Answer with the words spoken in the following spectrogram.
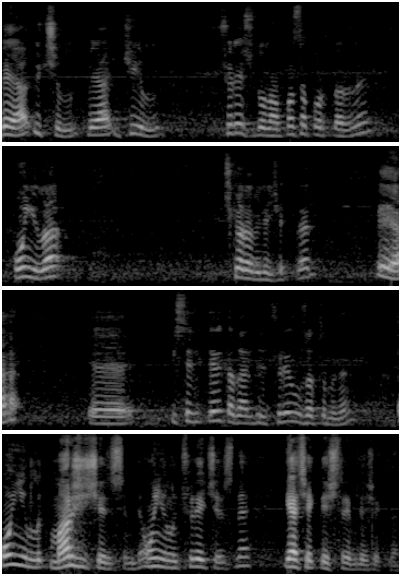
veya 3 yıllık veya 2 yıllık süresi dolan pasaportlarını 10 yıla çıkarabilecekler veya e, istedikleri kadar bir süre uzatımını 10 yıllık marj içerisinde, 10 yıllık süre içerisinde gerçekleştirebilecekler.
